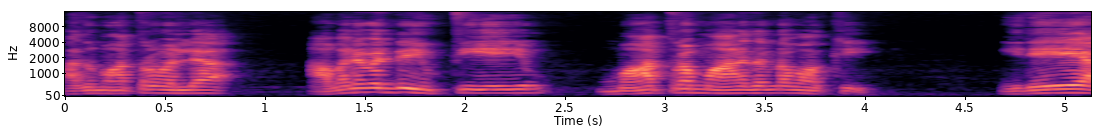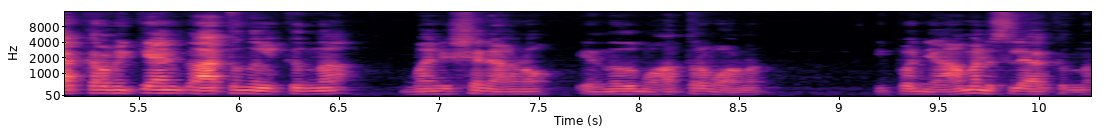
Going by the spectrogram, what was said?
അതുമാത്രമല്ല അവനവന്റെ യുക്തിയെയും മാത്രം മാനദണ്ഡമാക്കി ഇരയെ ആക്രമിക്കാൻ കാത്തു നിൽക്കുന്ന മനുഷ്യനാണോ എന്നത് മാത്രമാണ് ഇപ്പോൾ ഞാൻ മനസ്സിലാക്കുന്ന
